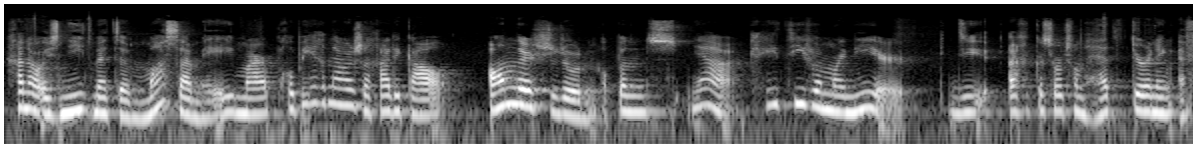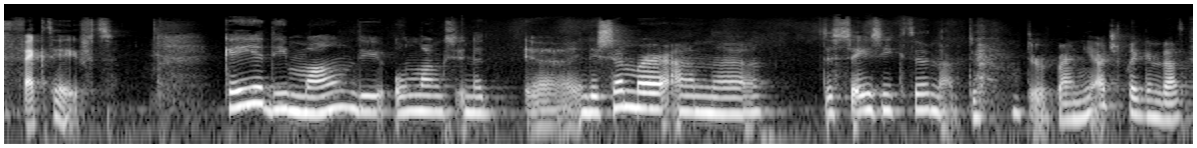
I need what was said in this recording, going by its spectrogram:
ga nou eens niet met de massa mee, maar probeer het nou eens radicaal anders te doen. Op een ja, creatieve manier. Die eigenlijk een soort van head-turning effect heeft. Ken je die man die onlangs in, het, uh, in december aan uh, de zeeziekte, nou ik durf, durf bijna niet uit te spreken inderdaad,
